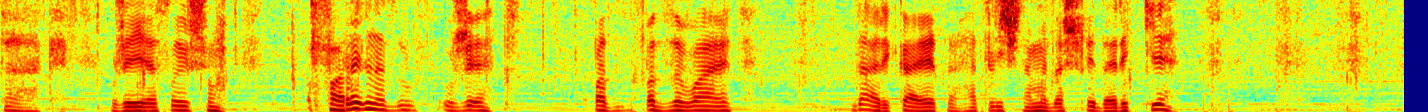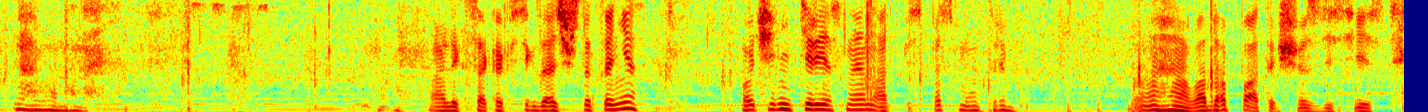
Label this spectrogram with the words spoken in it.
Так, уже я слышу, форель нас уже подз- подзывает. Да, река это. Отлично, мы дошли до реки. А, вон она. Алекса, как всегда, что-то нет. Очень интересная надпись. Посмотрим. Ага, водопад еще здесь есть.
